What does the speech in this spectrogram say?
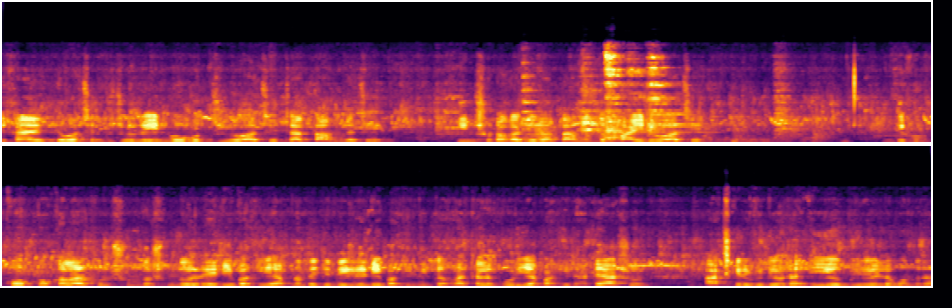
এখানে দেখতে পাচ্ছেন কিছু রেইনবো বদ্রিও আছে, যার দাম গেছে তিনশো টাকা জোড়া, তার মধ্যে পাইডও আছে। দেখুন কত কালারফুল সুন্দর সুন্দর রেডি পাখি। আপনাদের যদি রেডি পাখি নিতে হয়, তাহলে গড়িয়া পাখির হাটে আসুন। আজকের ভিডিওটা এই অবধি রইল বন্ধুরা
